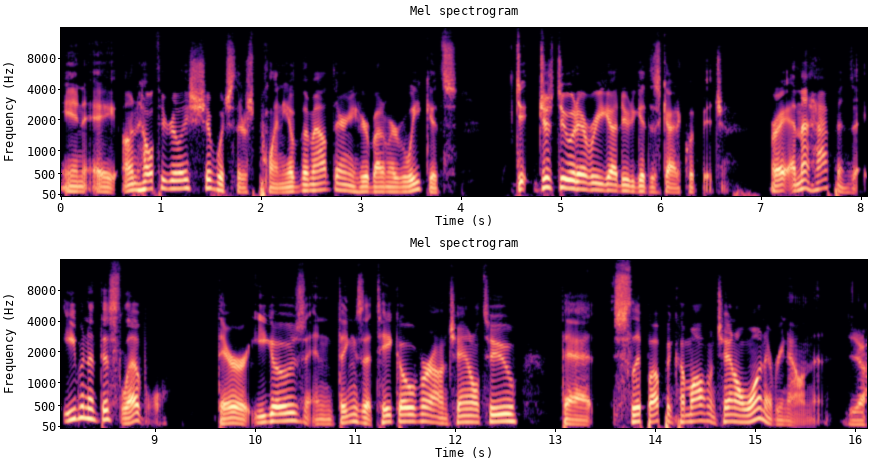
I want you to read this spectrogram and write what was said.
In a unhealthy relationship, which there's plenty of them out there, and you hear about them every week, it's j- just do whatever you got to do to get this guy to quit bitching, right? And that happens even at this level. There are egos and things that take over on channel two that slip up and come off on channel one every now and then. Yeah.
